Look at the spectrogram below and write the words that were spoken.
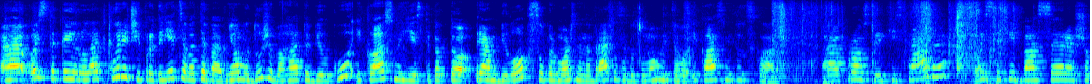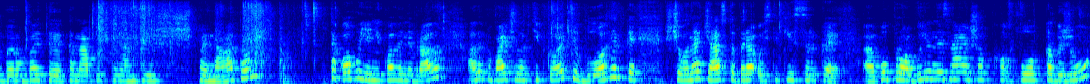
Е, Ось такий рулет курячий продається в АТБ. В ньому дуже багато білку і класно їсти. Тобто, прям білок супер можна набрати за допомогою цього. І класний тут склад. Е, Просто якісь трави. Ось такі два сири, щоб робити канапочки нам зі шпинатом. Такого я ніколи не брала, але побачила в Тіктоці блогерки, що вона часто бере ось такі сирки. Е, Попробую, не знаю, що по кабежу.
